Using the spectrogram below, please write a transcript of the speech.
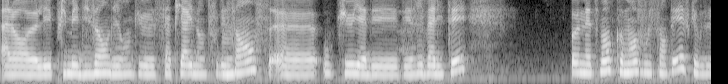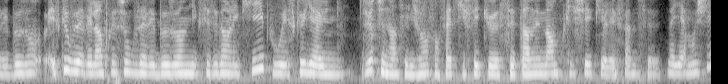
alors euh, les plus médisants diront que ça piaille dans tous les mhm. sens euh, ou qu'il y a des, des rivalités. Honnêtement, comment vous le sentez? Est-ce que vous avez besoin Est-ce que vous avez l'impression que vous avez besoin de mixité dans l'équipe ou est-ce qu'il y a une juste une intelligence en fait qui fait que c'est un énorme cliché que les femmes se bah il y a Moshi.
